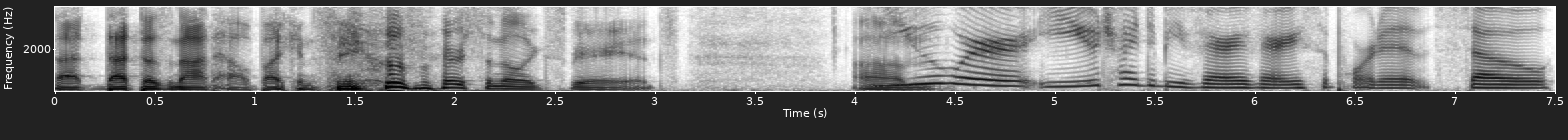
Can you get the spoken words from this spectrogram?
That that does not help. I can say from personal experience. Um, you were you tried to be very very supportive. So,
